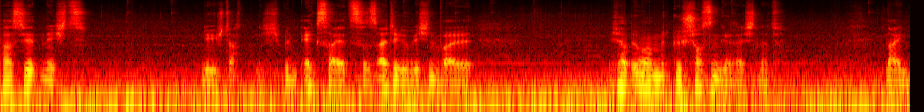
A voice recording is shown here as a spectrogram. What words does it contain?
passiert nichts. Nee, ich dachte, ich bin extra jetzt zur Seite gewichen, weil ich habe immer mit Geschossen gerechnet. Nein,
